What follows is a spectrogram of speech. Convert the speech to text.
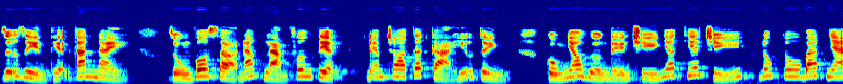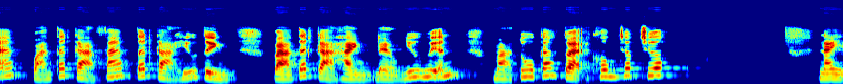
giữ gìn thiện căn này, dùng vô sở đắc làm phương tiện, đem cho tất cả hữu tình, cùng nhau hướng đến trí nhất thiết trí, lúc tu bát nhã, quán tất cả pháp, tất cả hữu tình, và tất cả hành đều như huyễn, mà tu các tuệ không chấp trước, này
